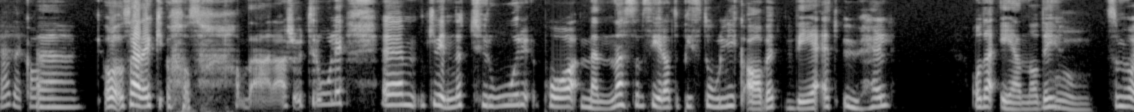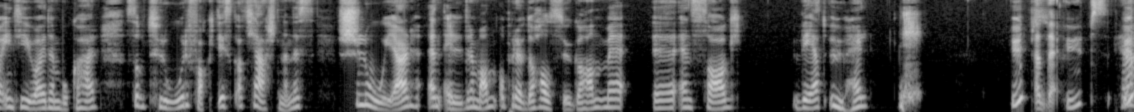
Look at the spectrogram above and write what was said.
Ja, det kan Eh, og så er det ikke altså, Det er så utrolig. Eh, kvinnene tror på mennene som sier at pistolen gikk av et, ved et uhell. Og det er en av de mm. som var intervjua i denne boka her, som tror faktisk at kjæresten hennes slo i hjel en eldre mann og prøvde å halshugge han med eh, en sag ved et uhell. Ups. ja, det Ups. Ja.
